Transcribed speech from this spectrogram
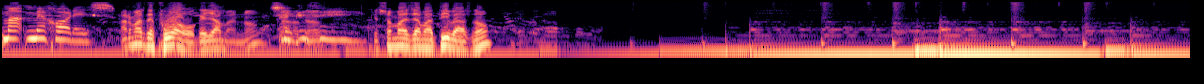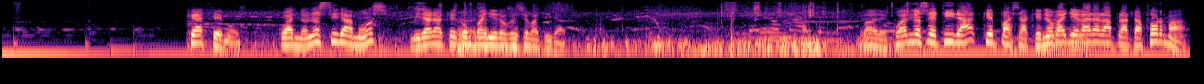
ma- mejores. Armas de fuego, que llaman, ¿no? Sí, que sí. Que son más llamativas, ¿no? ¿Qué hacemos? Cuando nos tiramos, mirar a qué compañero que se va a tirar. Vale, cuando se tira, ¿qué pasa? Que no va a llegar a la plataforma.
